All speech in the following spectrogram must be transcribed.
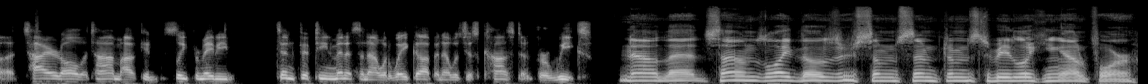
uh, tired all the time. I could sleep for maybe 10, 15 minutes, and I would wake up, and that was just constant for weeks. Now that sounds like those are some symptoms to be looking out for.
